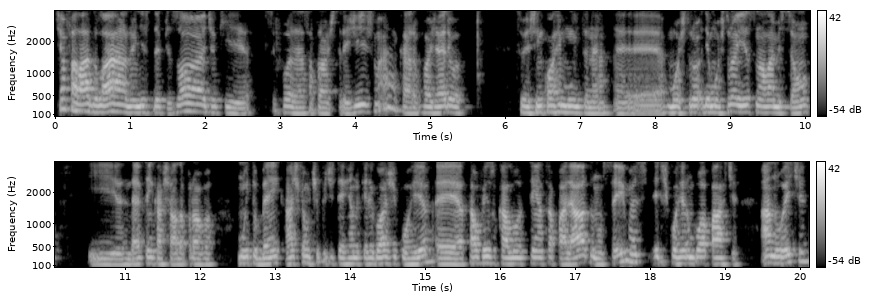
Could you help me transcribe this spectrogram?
tinha falado lá no início do episódio que se for essa prova de três dígitos, ah, cara, o Rogério Silvestrin corre muito, né? É, mostrou, demonstrou isso na La Mission e deve ter encaixado a prova muito bem. Acho que é um tipo de terreno que ele gosta de correr. É, talvez o calor tenha atrapalhado, não sei, mas eles correram boa parte à noite.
